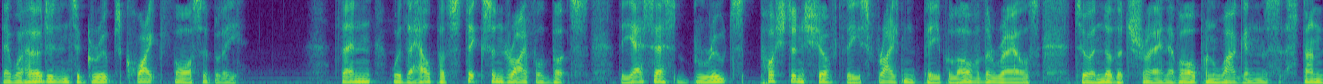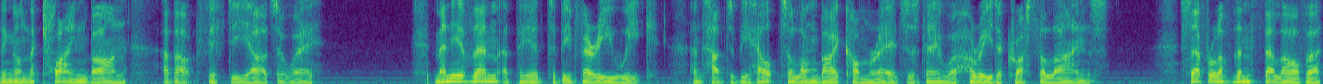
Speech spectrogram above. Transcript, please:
They were herded into groups quite forcibly. Then, with the help of sticks and rifle butts, the SS brutes pushed and shoved these frightened people over the rails to another train of open wagons standing on the Kleinbahn about fifty yards away. Many of them appeared to be very weak and had to be helped along by comrades as they were hurried across the lines. Several of them fell over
